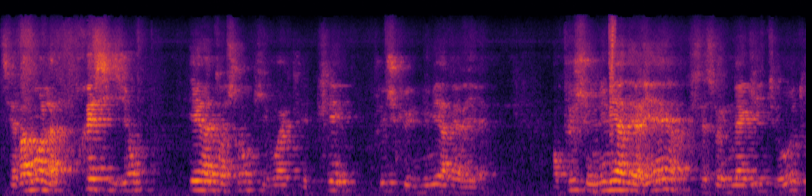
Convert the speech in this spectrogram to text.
C'est vraiment la précision et l'intention qui vont être les clés, plus qu'une lumière derrière. En plus, une lumière derrière, que ce soit une maglite ou autre,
